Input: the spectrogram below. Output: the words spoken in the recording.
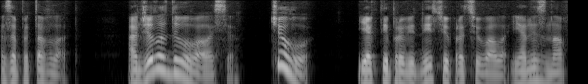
запитав Влад. Анжела здивувалася. Чого? Як ти провідницею працювала, я не знав.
